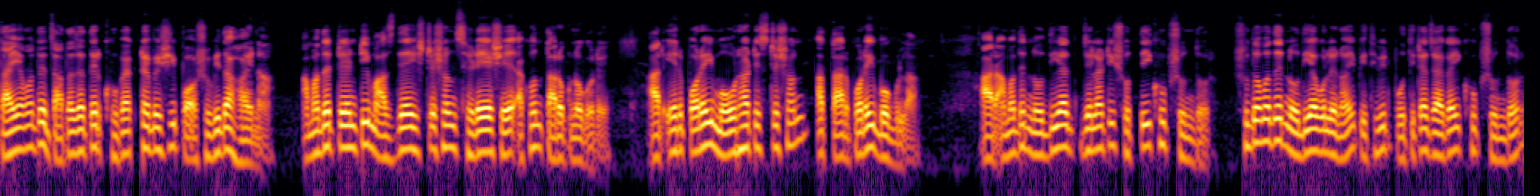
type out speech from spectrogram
তাই আমাদের যাতায়াতের খুব একটা বেশি অসুবিধা হয় না। আমাদের ট্রেনটি মাঝদিয়া স্টেশন ছেড়ে এসে এখন তারকনগরে। আর এরপরেই মৌরহাট স্টেশন আর তারপরেই বগুলা। আর আমাদের নদিয়া জেলাটি সত্যিই খুব সুন্দর। শুধু আমাদের নদিয়া বলে নয়, পৃথিবীর প্রতিটা জায়গাই খুব সুন্দর।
